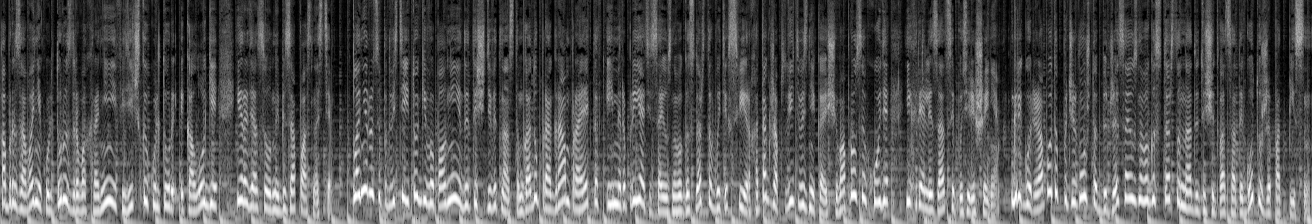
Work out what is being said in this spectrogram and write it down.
образования, культуры, здравоохранения, физической культуры, экологии и радиационной безопасности. Планируется подвести итоги выполнения в 2019 году программ, проектов и мероприятий Союзного государства государства в этих сферах, а также обсудить возникающие вопросы в ходе их реализации пути решения. Григорий Работа подчеркнул, что бюджет союзного государства на 2020 год уже подписан.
